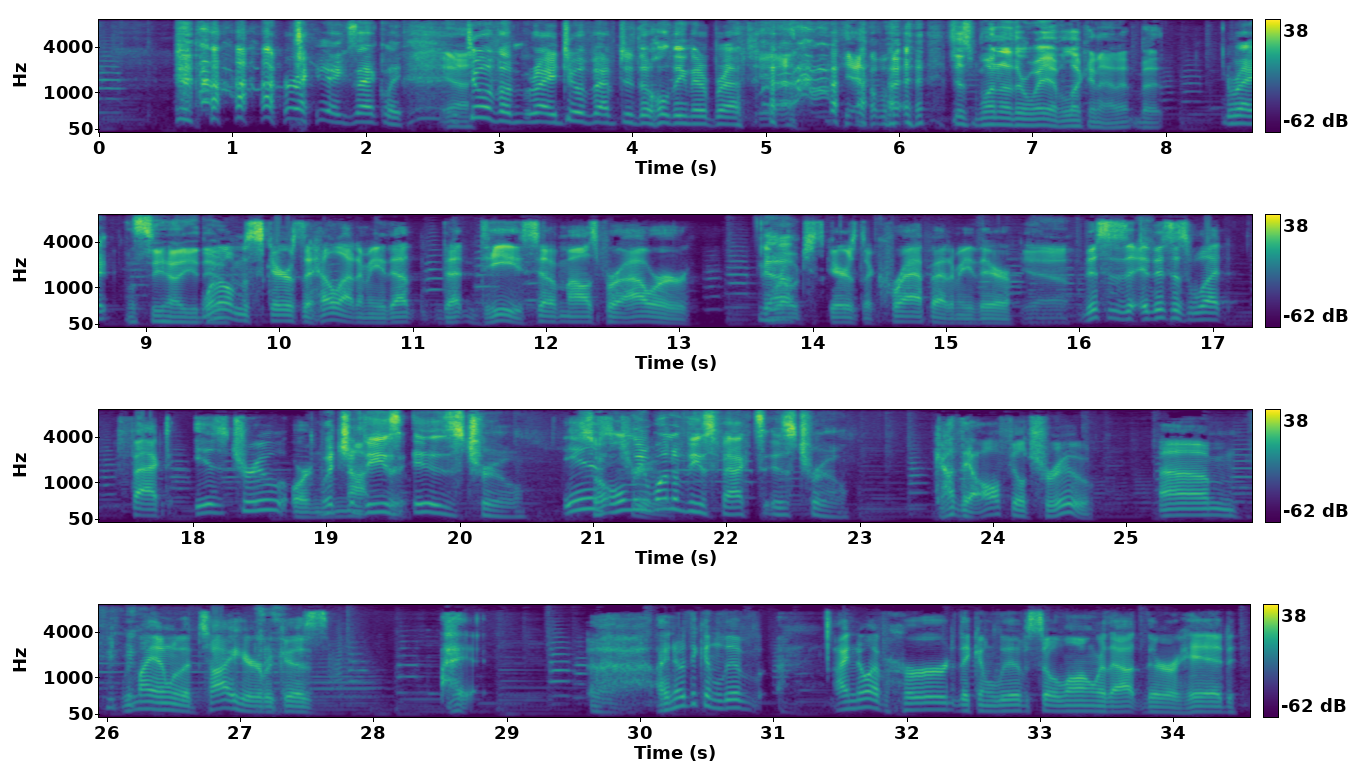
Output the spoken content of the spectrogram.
right, exactly. Yeah. Two of them, right? Two of them after the holding their breath. yeah, yeah. just one other way of looking at it, but right. Let's see how you do. one of them scares the hell out of me. That that D seven miles per hour Yeah. roach scares the crap out of me there. yeah. This is this is what fact is true or Which not of these true? is true? Is so only true. one of these facts is true. God, they all feel true. Um, we might end with a tie here because I uh, I know they can live. I know I've heard they can live so long without their head,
